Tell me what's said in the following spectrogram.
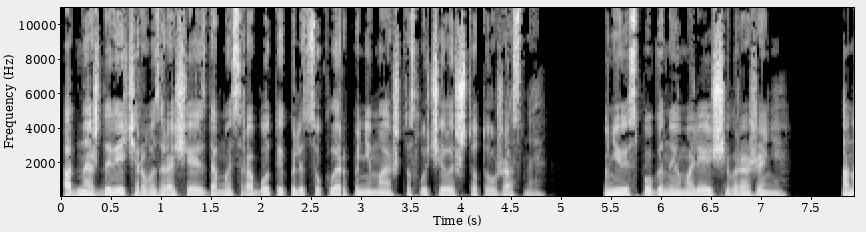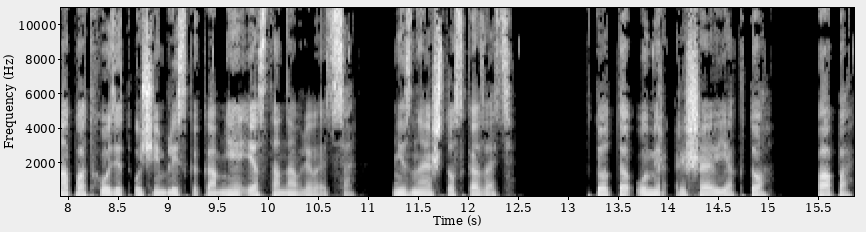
Однажды вечером возвращаюсь домой с работы и по лицу Клэр понимаю, что случилось что-то ужасное. У нее испуганное и умоляющее выражение. Она подходит очень близко ко мне и останавливается, не зная, что сказать. Кто-то умер, решаю я. Кто? Папа?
